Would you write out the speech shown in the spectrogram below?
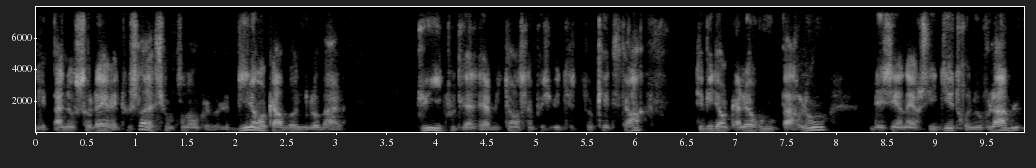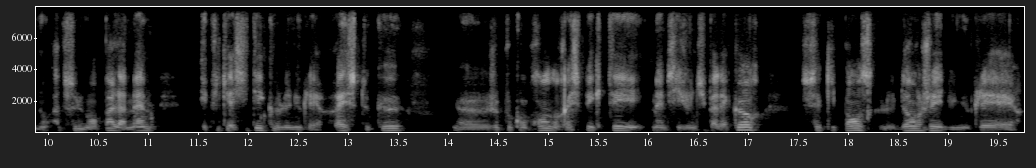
des, panneaux solaires et tout cela. Si on prend donc le, bilan carbone global, puis toute l'intermittence, l'impossibilité de stocker, etc., c'est évident qu'à l'heure où nous parlons, les énergies dites renouvelables n'ont absolument pas la même efficacité que le nucléaire. Reste que euh, je peux comprendre, respecter, même si je ne suis pas d'accord, ceux qui pensent que le danger du nucléaire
